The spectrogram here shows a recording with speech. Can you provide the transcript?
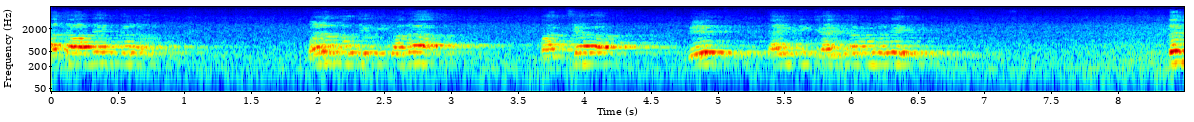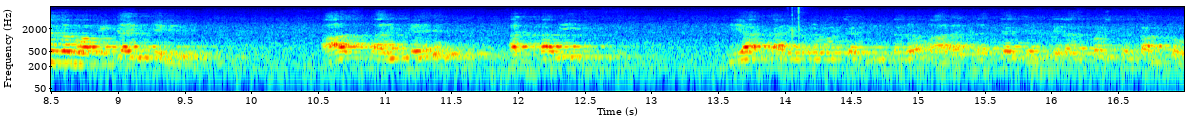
आता अनेक जण म्हणत होते की दादा मागच्या वेळेस काही ती जाहीरनाम्यामध्ये कर्जमाफी जाहीर केली आज तारीख आहे अठ्ठावीस. या कार्यक्रमाच्या निमित्तानं महाराष्ट्रातल्या जनतेला स्पष्ट सांगतो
